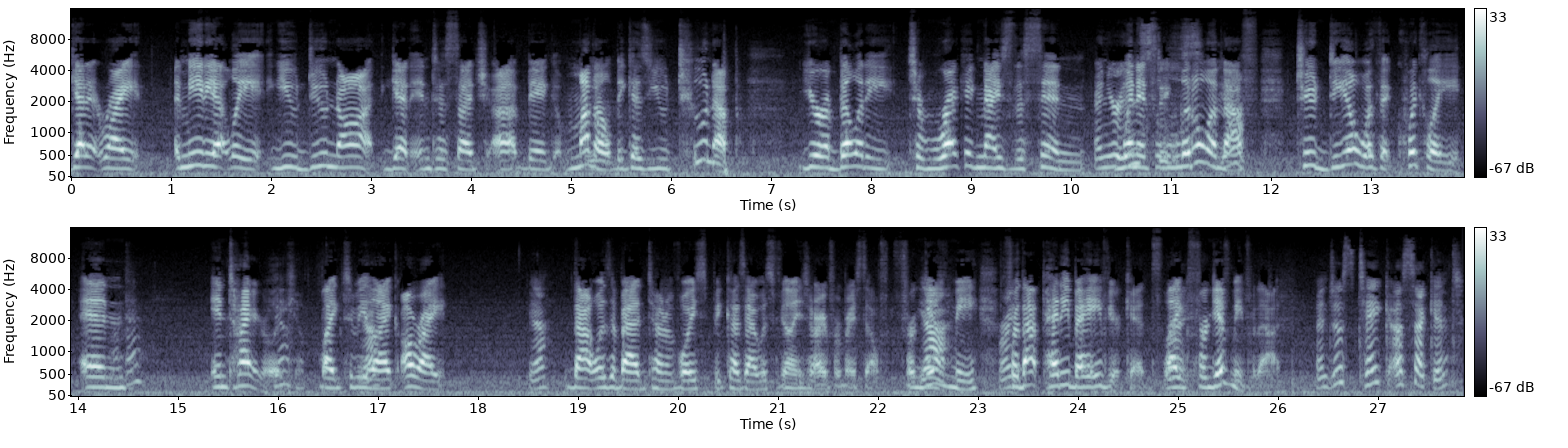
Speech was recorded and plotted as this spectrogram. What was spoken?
get it right. Immediately, you do not get into such a big muddle No. because you tune up your ability to recognize the sin And your when instincts. it's little Yeah. enough to deal with it quickly and Mhm. entirely. Yeah. Like to be Yeah. like, all right, Yeah. that was a bad tone of voice because I was feeling sorry for myself. Forgive Yeah. me for that petty behavior, kids. Like, Right. forgive me for that. And just take a second,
